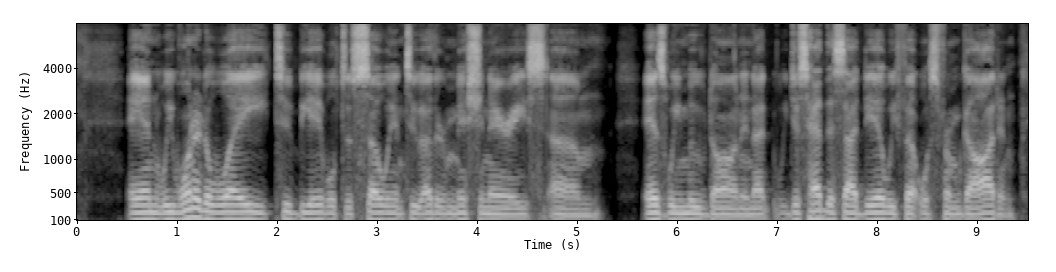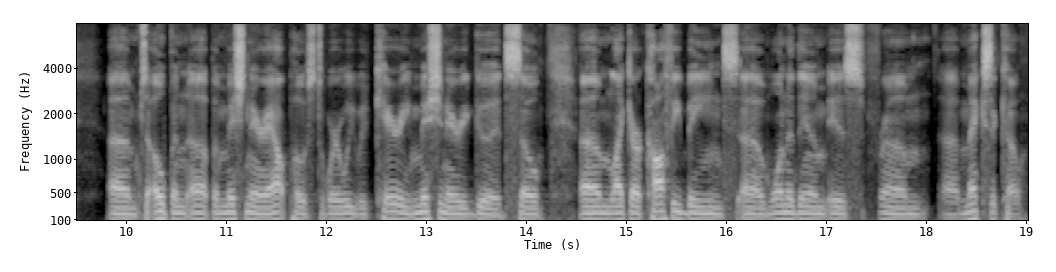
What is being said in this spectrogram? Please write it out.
And we wanted a way to be able to sow into other missionaries um, as we moved on. And I, we just had this idea we felt was from God and um, to open up a missionary outpost to where we would carry missionary goods. So, um, like our coffee beans, uh, one of them is from uh, Mexico,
